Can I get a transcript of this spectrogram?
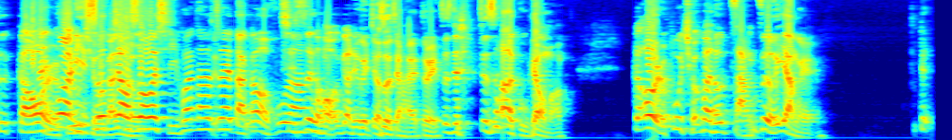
是高尔夫球杆头。你说教授会喜欢，他就最爱打高尔夫。其实这个话应该留给教授讲才对。这是这是他的股票吗？高尔夫球杆头长这样哎、欸，对，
